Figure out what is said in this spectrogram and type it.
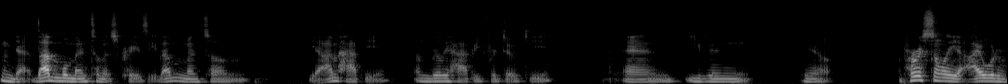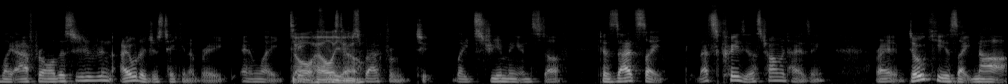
Yeah, that momentum is crazy. That momentum, yeah, I'm happy. I'm really happy for Doki, and even, you know, personally, I would have like after all this decision, I would have just taken a break and like take Oh, hell few steps back from to like streaming and stuff, because that's like that's crazy. That's traumatizing, right? Doki is like, nah,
